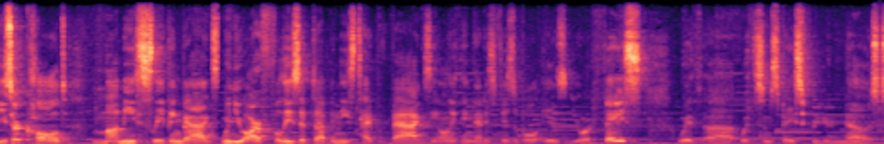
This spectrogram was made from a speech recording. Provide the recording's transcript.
These are called mummy sleeping bags. When you are fully zipped up in these type of bags, the only thing that is visible is your face with, uh, with some space for your nose.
